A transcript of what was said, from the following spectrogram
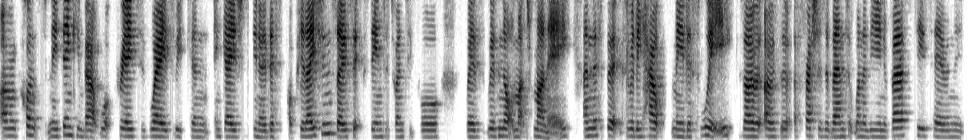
I'm constantly thinking about what creative ways we can engage, you know, this population. So 16 to 24 with with not much money and this book's really helped me this week because I, I, was a, a freshers event at one of the universities here in the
